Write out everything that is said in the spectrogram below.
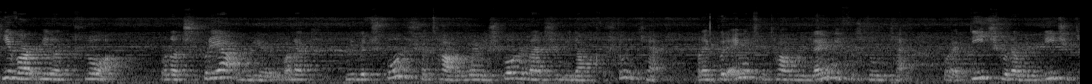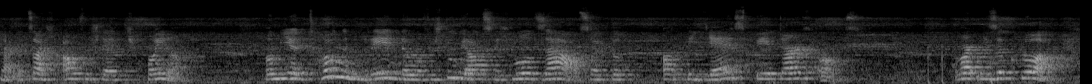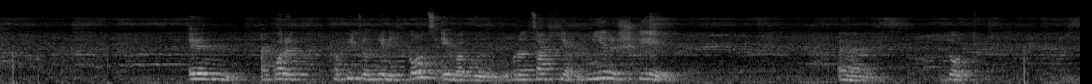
Hier wird mir das klar. Und das sprechen wir, weil ich wird Spanisch vertrauen, weil die Spanische Menschen wieder verstehen können. Und ich würde Englisch vertrauen, weil ich nicht verstehen kann. Or a teach what I'm teach kan. Het zag auch versteht keiner. Om je in tongen reden, dan verstoe je als ik moet zaal. Zo ik dat de jes beter Aber diese klar. In ein paar Kapitel hier nicht ganz eben gut, aber das sag ich hier, mir stehen. Äh, dort.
